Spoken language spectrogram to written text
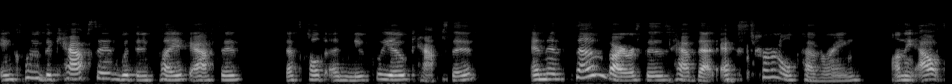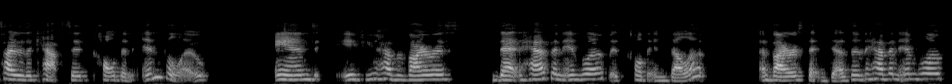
include the capsid with the nucleic acid, that's called a nucleocapsid. And then some viruses have that external covering on the outside of the capsid called an envelope. And if you have a virus that has an envelope, it's called enveloped. A virus that doesn't have an envelope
